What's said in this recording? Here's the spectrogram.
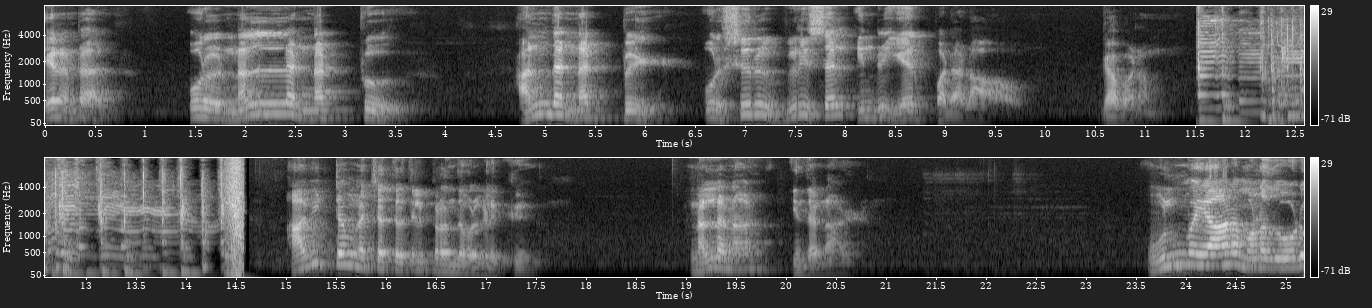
ஏனென்றால் ஒரு நல்ல நட்பு. அந்த நட்பில் ஒரு சிறு விரிசல் இன்று ஏற்படலாம். கவனம். அவிட்டம் நட்சத்திரத்தில் பிறந்தவர்களுக்கு நல்ல நாள் இந்த நாள். உண்மையான மனதோடு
